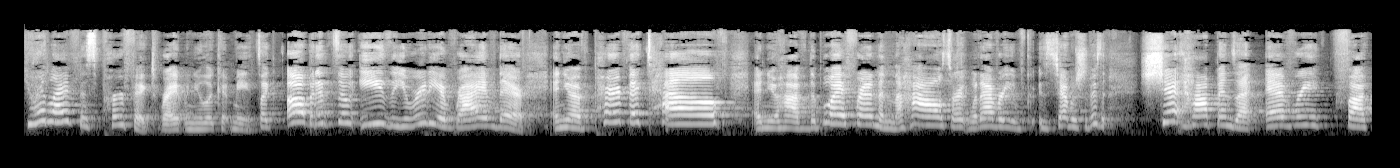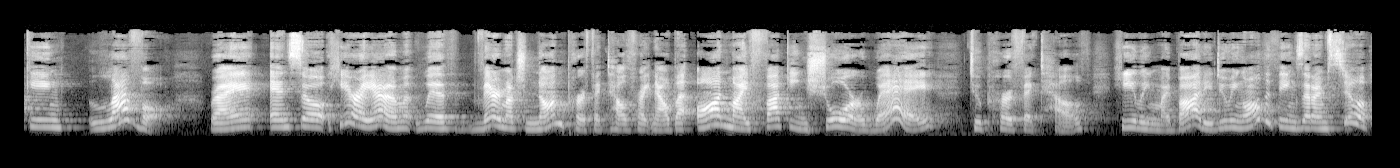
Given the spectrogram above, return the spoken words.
your life is perfect, right? When you look at me, it's like, oh, but it's so easy. You already arrived there and you have perfect health and you have the boyfriend and the house, right? Whatever you've established the business. Shit happens at every fucking level, right? And so here I am with very much non-perfect health right now, but on my fucking sure way to perfect health, healing my body, doing all the things that I'm still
